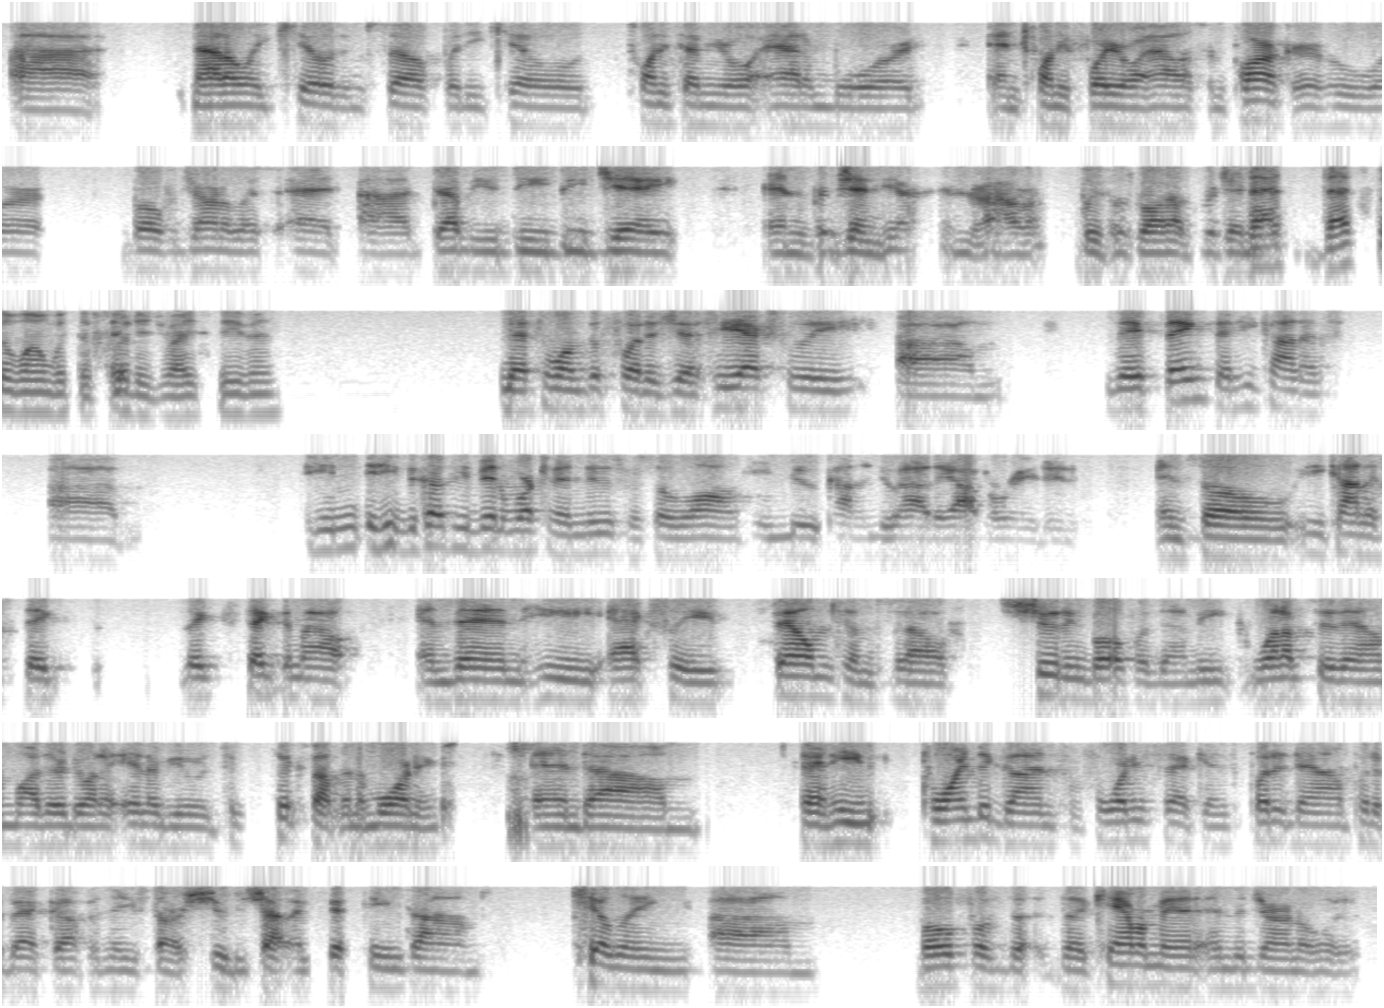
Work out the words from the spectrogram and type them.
uh, not only killed himself, but he killed 27-year-old Adam Ward and 24-year-old Alison Parker, who were both journalists at uh, WDBJ in Virginia, and uh, I believe it was growing up in Virginia. That that's the one with the footage, right, Steven? That's the one of the footage. Yes, he actually. Um, they think that he kind of. Uh, he he because he'd been working in news for so long, he knew kind of knew how they operated, and so he kind of staked they staked them out, and then he actually filmed himself shooting both of them. He went up to them while they're doing an interview at six something in the morning, and um and he pointed the gun for 40 seconds, put it down, put it back up, and then he started shooting. Shot like 15 times, killing um both of the the cameraman and the journalist.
